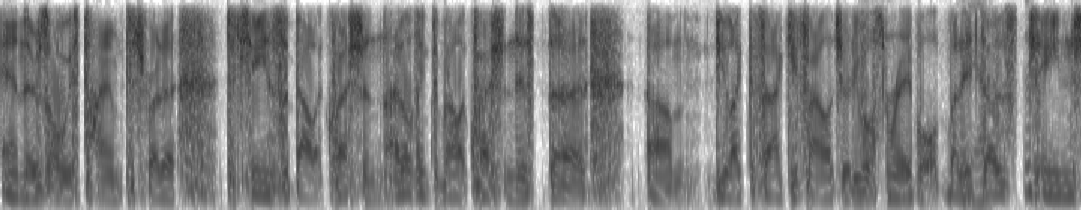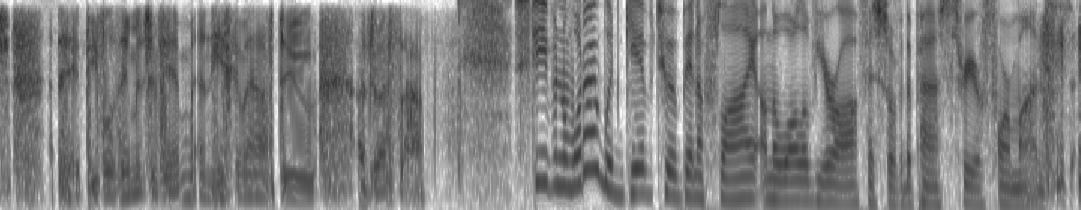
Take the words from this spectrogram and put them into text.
and there's always time to try to to change the ballot question. I don't think the ballot question is the um, do you like the fact you filed Jody Wilson-Raybould, but it yeah. does change uh, people's image of him, and he's going to have to address that. Steven, what I would give to have been a fly on the wall of your office over the past three or four months.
